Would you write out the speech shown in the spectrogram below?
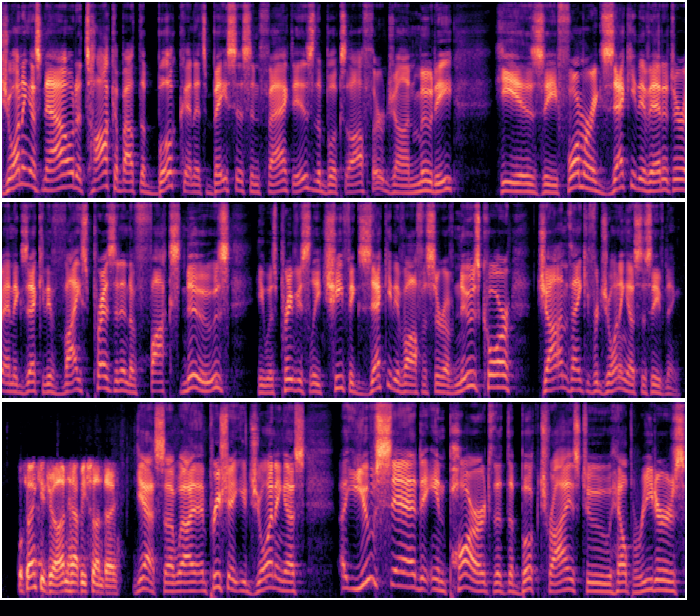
Joining us now to talk about the book and its basis, in fact, is the book's author, John Moody. He is the former executive editor and executive vice president of Fox News. He was previously chief executive officer of News Corp. John, thank you for joining us this evening. Well, thank you, John. Happy Sunday. Yes, uh, well, I appreciate you joining us. Uh, you've said in part that the book tries to help readers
